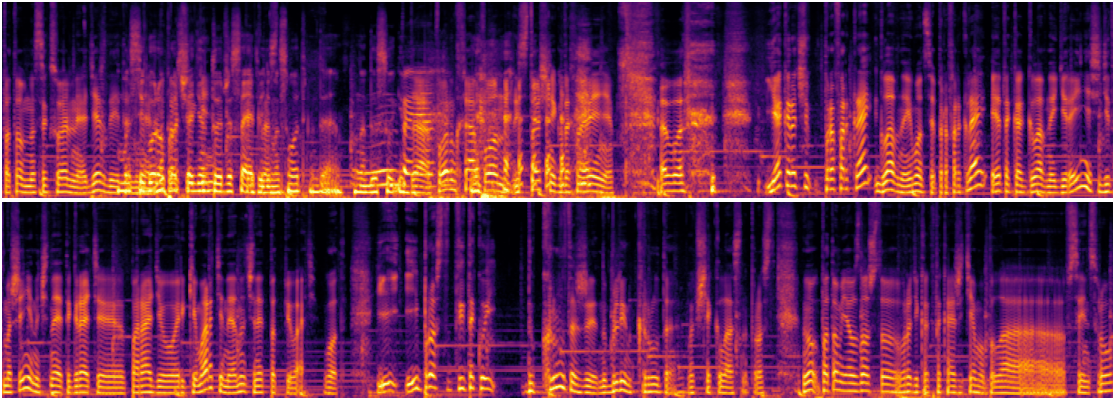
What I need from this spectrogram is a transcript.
потом на сегурные одежды. это Мы с. Егором Ну, просто один тот же сайт, видимо, смотрим, да, на досуге. Да. Порнхаб, он источник вдохновения. Вот. Я, короче, про Far Cry, главная эмоция про Far Cry, это как главная героиня сидит в машине, начинает играть э, по радио Рики Мартина, и она начинает подпевать. Вот. И, и просто ты такой, ну круто же, ну блин, круто, вообще классно просто. Ну, потом я узнал, что вроде как такая же тема была в Saints Row,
